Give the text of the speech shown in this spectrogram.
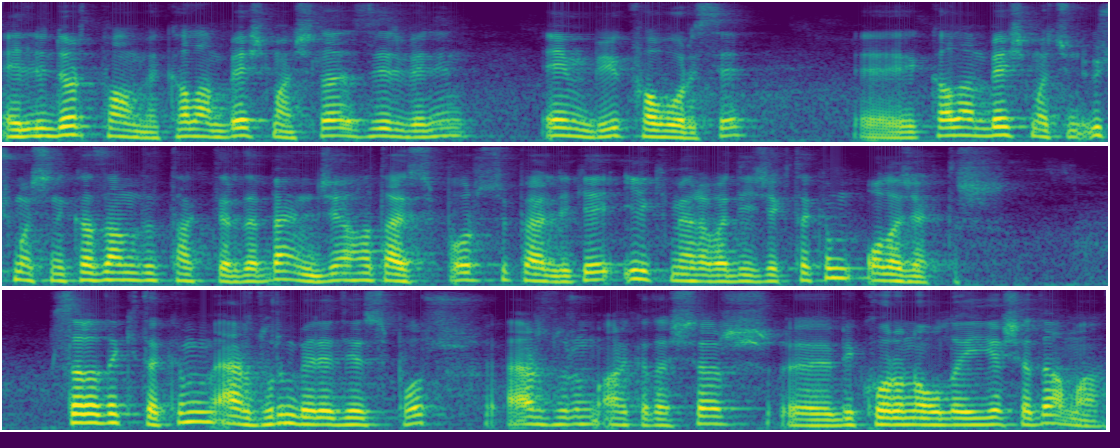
54 puan ve kalan 5 maçla zirvenin en büyük favorisi. Ee, kalan 5 maçın 3 maçını kazandığı takdirde bence Hatayspor Süper Lig'e ilk merhaba diyecek takım olacaktır. Sıradaki takım Erzurum Belediyespor. Erzurum arkadaşlar e, bir korona olayı yaşadı ama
